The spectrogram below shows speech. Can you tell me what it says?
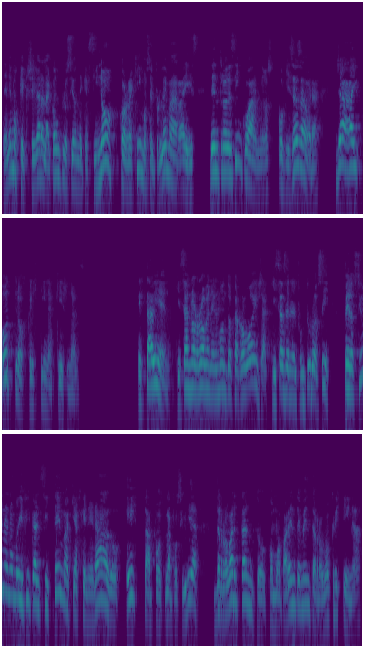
tenemos que llegar a la conclusión de que si no corregimos el problema de raíz, dentro de cinco años, o quizás ahora, ya hay otros Cristina Kirchners. Está bien, quizás no roben el monto que robó ella, quizás en el futuro sí, pero si uno no modifica el sistema que ha generado esta, la posibilidad de robar tanto como aparentemente robó Cristina,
